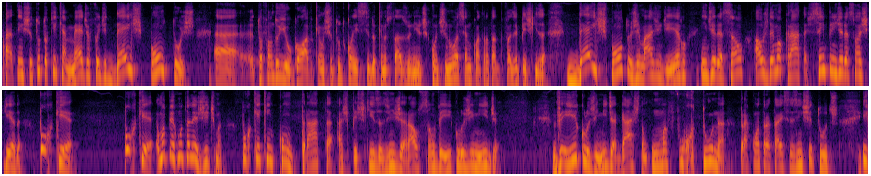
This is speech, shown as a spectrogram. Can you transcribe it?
ah, tem instituto aqui que a média foi de 10 pontos. Estou falando do YouGov, que é um instituto conhecido aqui nos Estados Unidos, continua sendo contratado para fazer pesquisa. 10 pontos de margem de erro em direção aos democratas, sempre em direção à esquerda. Por quê? Por quê? É uma pergunta legítima. Porque quem contrata as pesquisas, em geral, são veículos de mídia. Veículos de mídia gastam uma fortuna para contratar esses institutos. E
